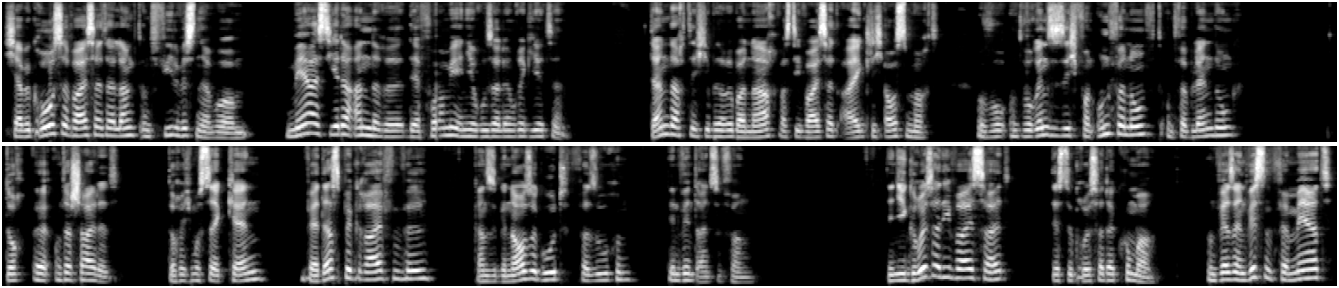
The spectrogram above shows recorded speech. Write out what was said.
ich habe große Weisheit erlangt und viel Wissen erworben, mehr als jeder andere, der vor mir in Jerusalem regierte. Dann dachte ich darüber nach, was die Weisheit eigentlich ausmacht und worin sie sich von Unvernunft und Verblendung doch äh, unterscheidet. Doch ich musste erkennen, wer das begreifen will, kann sie genauso gut versuchen, den Wind einzufangen. Denn je größer die Weisheit, desto größer der Kummer. Und wer sein Wissen vermehrt,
